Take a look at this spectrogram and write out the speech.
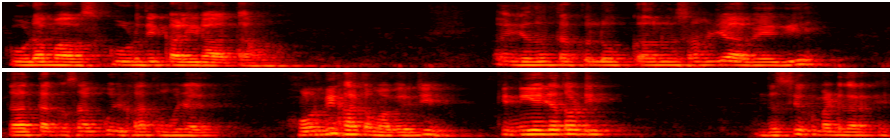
ਕੂੜ ਅਮਾਵਸ, ਕੂੜ ਦੀ ਕਾਲੀ ਰਾਤ ਆ ਹੁਣ। ਜਦੋਂ ਤੱਕ ਲੋਕਾਂ ਨੂੰ ਸਮਝ ਆਵੇਗੀ, ਤਦ ਤੱਕ ਸਭ ਕੁਝ ਖਤਮ ਹੋ ਜਾਏਗਾ ਹੁਣ ਵੀ ਖਤਮ ਆ ਵੀਰ ਜੀ। ਕਿੰਨੀ ਏਜ ਆ ਤੁਹਾਡੀ? ਦੱਸਿਓ ਕਮੈਂਟ ਕਰਕੇ।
